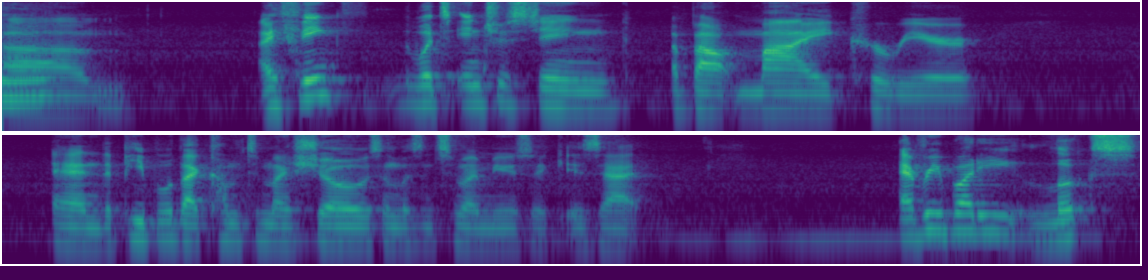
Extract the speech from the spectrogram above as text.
Um, I think what's interesting about my career and the people that come to my shows and listen to my music is that everybody looks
